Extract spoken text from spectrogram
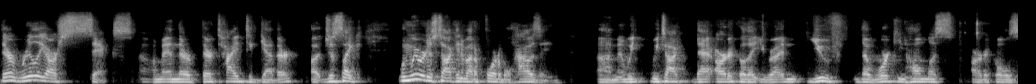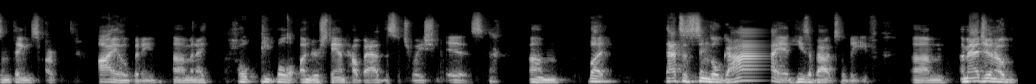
there really are six, um, and they're they're tied together. Uh, just like when we were just talking about affordable housing, um, and we we talked that article that you read, and you've the working homeless articles and things are eye opening, um, and I hope people understand how bad the situation is. Um, but that's a single guy, and he's about to leave. Um, imagine a,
